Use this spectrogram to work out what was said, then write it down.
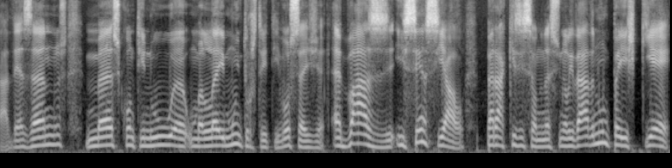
há 10 anos, mas continua uma lei muito restritiva, ou seja, a base essencial para a aquisição de nacionalidade num país que é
